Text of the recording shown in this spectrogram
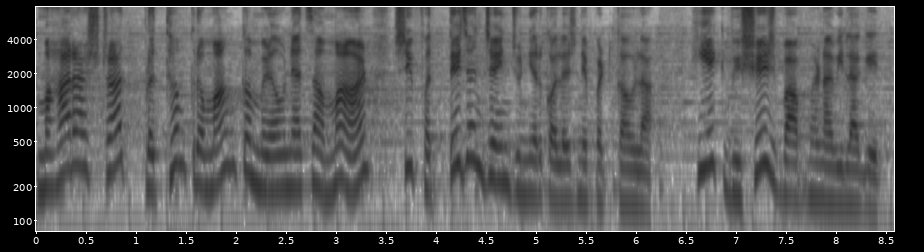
महाराष्ट्रात प्रथम क्रमांक मिळवण्याचा मान श्री फत्तेजन जैन ज्युनियर कॉलेजने पटकावला. ही एक विशेष बाब म्हणावी लागेल.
